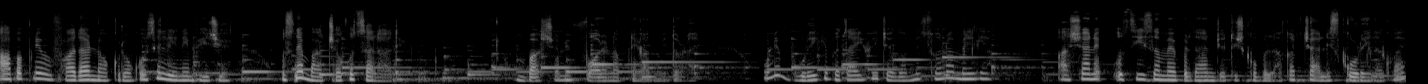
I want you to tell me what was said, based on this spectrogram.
आप अपने वफादार नौकरों को उसे लेने भेजिए। उसने बादशाह को सलाह दी। बादशाह ने फ़ौरन अपने आदमी दौड़ाए उन्हें बूढ़े की बताई हुई जगह में सोना मिल गया। आशा ने उसी समय प्रधान ज्योतिष को बुलाकर चालीस कोड़े लगवाए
